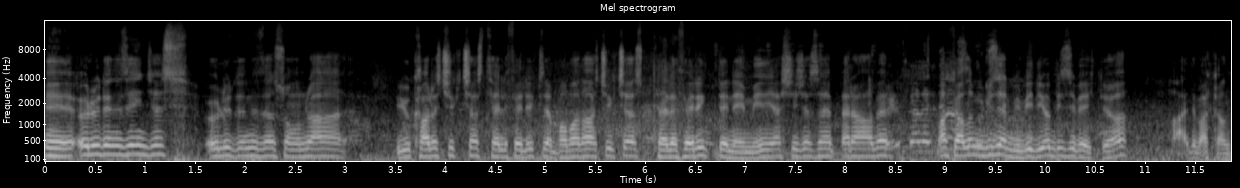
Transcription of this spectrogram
E, Ölüdeniz'e ineceğiz. Ölüdeniz'den sonra yukarı çıkacağız. Teleferikle Babadağ'a çıkacağız. Teleferik deneyimini yaşayacağız hep beraber. Bakalım güzel bir video bizi bekliyor. Hadi bakalım.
